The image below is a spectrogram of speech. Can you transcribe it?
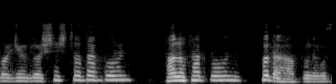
পর্যন্ত সুস্থ থাকুন ভালো থাকুন খোদা হাফিজ।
